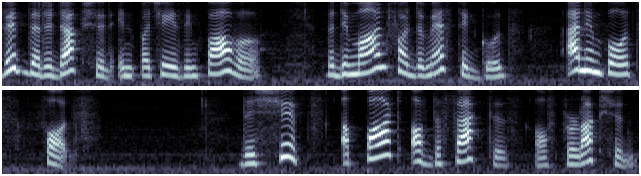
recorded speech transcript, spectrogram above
with the reduction in purchasing power, the demand for domestic goods and imports falls. This shifts a part of the factors of production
